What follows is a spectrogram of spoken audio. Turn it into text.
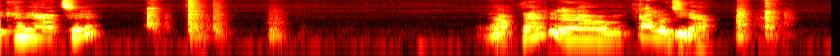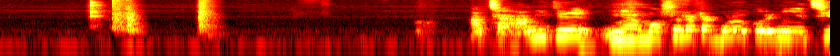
এখানে আছে আপনার কালো জিরা। আচ্ছা আমি যে মশলাটা গুঁড়ো করে নিয়েছি,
